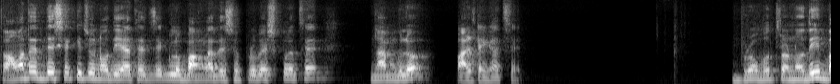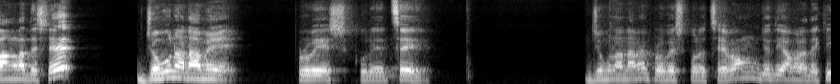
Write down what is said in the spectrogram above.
তো আমাদের দেশে কিছু নদী আছে যেগুলো বাংলাদেশে প্রবেশ করেছে, নামগুলো পাল্টে গেছে। ব্রহ্মপুত্র নদী বাংলাদেশে যমুনা নামে প্রবেশ করেছে। যমুনা নামে প্রবেশ করেছে এবং যদি আমরা দেখি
